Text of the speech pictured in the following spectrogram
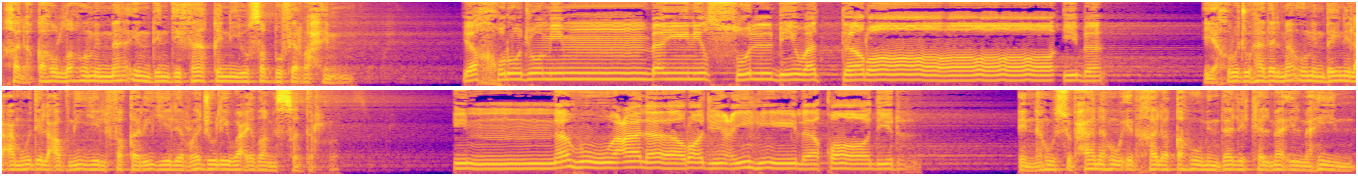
خلقه الله من ماء ذي اندفاق يصب في الرحم. يخرج من بين الصلب والترائب. يخرج هذا الماء من بين العمود العظمي الفقري للرجل وعظام الصدر. إنه على رجعه لقادر. إنه سبحانه إذ خلقه من ذلك الماء المهين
